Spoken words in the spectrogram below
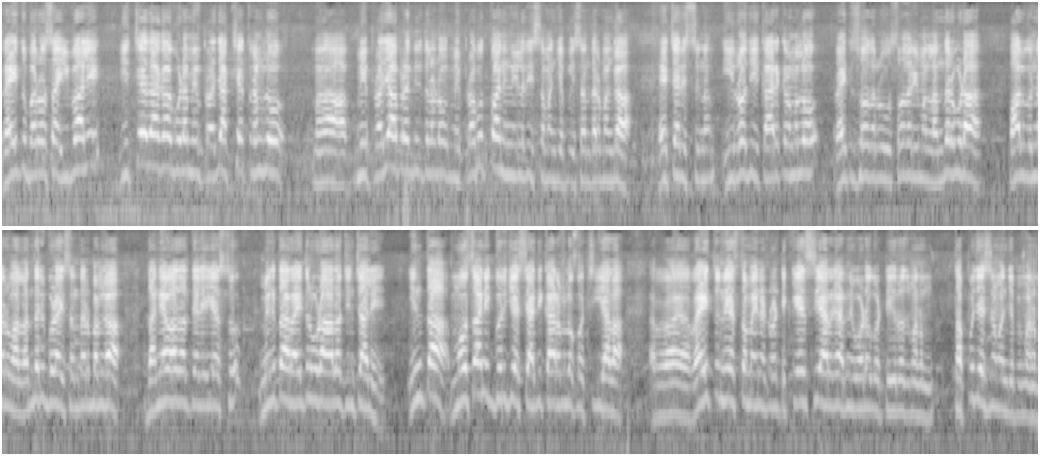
రైతు భరోసా ఇవ్వాలి. ఇచ్చేదాకా కూడా మేము ప్రజాక్షేత్రంలో మా- మీ ప్రజాప్రతినిధులను మీ ప్రభుత్వాన్ని నిలదీస్తామని చెప్పి ఈ సందర్భంగా హెచ్చరిస్తున్నాం. ఈరోజు ఈ కార్యక్రమంలో రైతు సోదరు సోదరిమణులందరూ కూడా పాల్గొన్నారు. వాళ్ళందరికీ కూడా ఈ సందర్భంగా ధన్యవాదాలు తెలియజేస్తూ మిగతా రైతులు కూడా ఆలోచించాలి. ఇంత మోసానికి గురి చేసి అధికారంలోకి వచ్చి ఇవాళ రైతు నేస్తమైనటువంటి కేసీఆర్ గారిని ఓడగొట్టి ఈరోజు మనం తప్పు చేసినామని చెప్పి మనం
